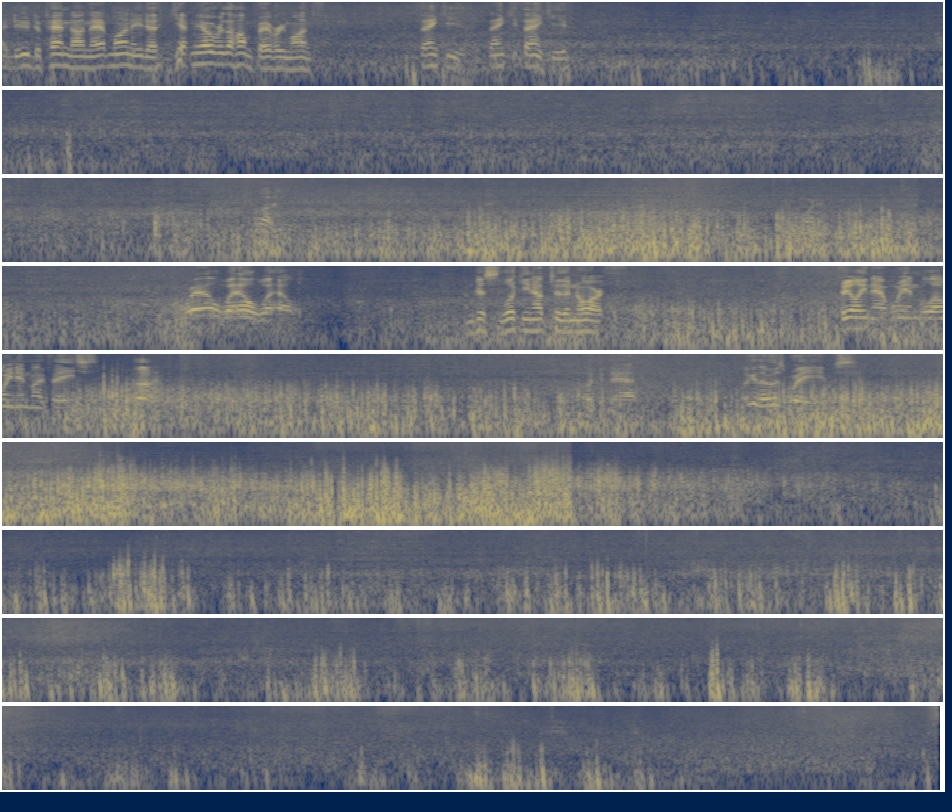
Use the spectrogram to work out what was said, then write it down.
I do depend on that money to get me over the hump every month. Thank you, thank you, thank you. What? Morning. Well, well, well. I'm just looking up to the north, feeling that wind blowing in my face. Ugh. Look at that. Look at those waves.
